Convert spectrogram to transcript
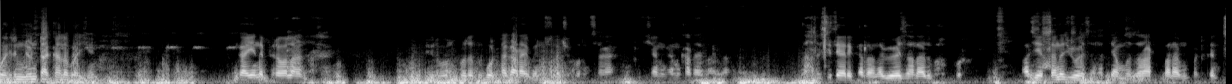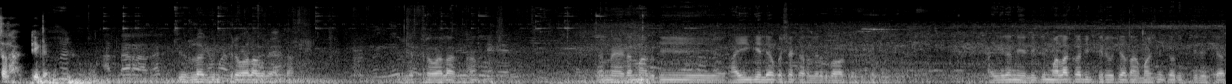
वैरण नेऊन टाकायला पाहिजे. गायीनं फिरवायला लागणार. फिरवून परत गोटा काढायला पाहिजे स्वच्छ करून सगळा शेणघाण काढायला लागला धाराची तयारी करायला वेळ झाला आज भरपूर. आज येतानाच वेळ झाला त्यामुळे जरा आठ लागून पटकन चला ठीक आहे. चिरला घेऊन फिरवा लागले आता. चिरला फिरवायला लागणार. त्या मॅडम अगदी आई गेल्या कशा करायला बाबा आईला नेली की मला कधी फिरवत्यात आम्हाला कधी फिरवत्यात.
